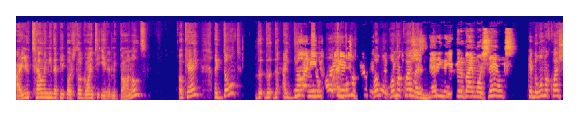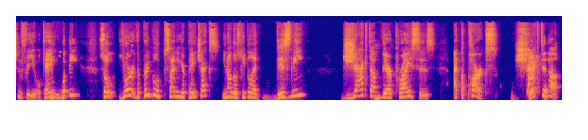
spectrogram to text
are you telling me that people are still going to eat at McDonald's? Okay, like don't the the, the idea. Well, I mean, oh, one, more, whoa, whoa, one more question. is betting that you're going to buy more snacks. Okay, but one more question for you, okay, Whoopi. So you're the people who signing your paychecks. You know those people at Disney jacked up their prices at the parks, jacked it up.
